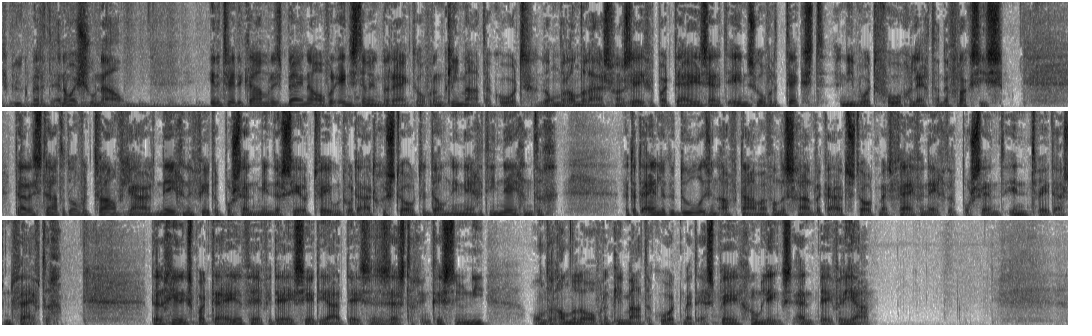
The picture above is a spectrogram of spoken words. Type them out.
Gert met het NOS-journaal. In de Tweede Kamer is bijna overeenstemming bereikt over een klimaatakkoord. De onderhandelaars van zeven partijen zijn het eens over de tekst... en die wordt voorgelegd aan de fracties. Daarin staat dat over 12 jaar 49% minder CO2 moet worden uitgestoten dan in 1990. Het uiteindelijke doel is een afname van de schadelijke uitstoot met 95% in 2050. De regeringspartijen, VVD, CDA, D66 en ChristenUnie onderhandelen over een klimaatakkoord met SP, GroenLinks en PvdA.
